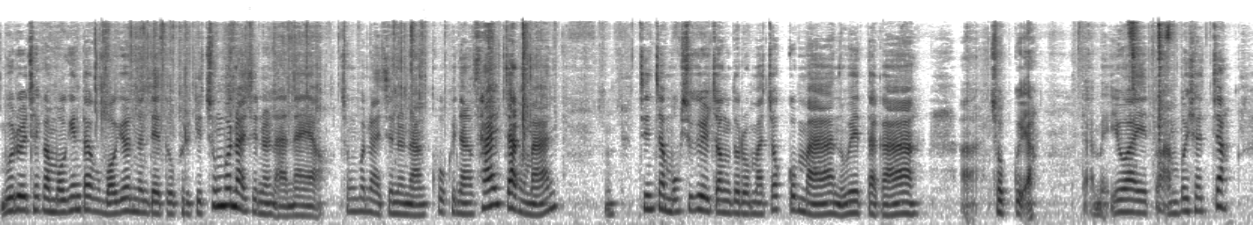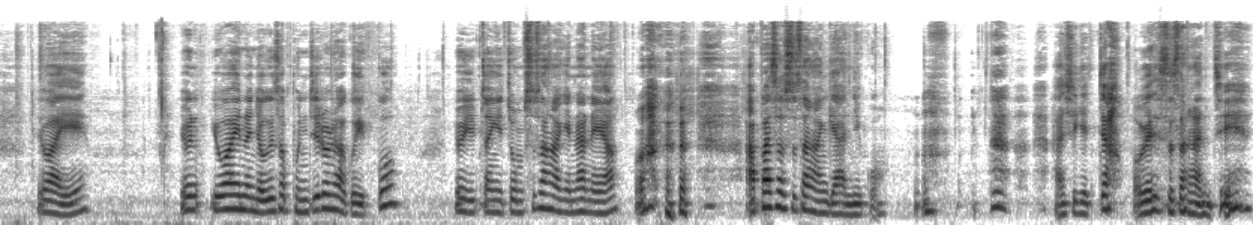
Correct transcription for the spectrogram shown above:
물을 제가 먹인다고 먹였는데도 그렇게 충분하지는 않아요. 충분하지는 않고 그냥 살짝만 음, 진짜 목 죽일 정도로만 조금만 위에다가 아, 줬고요. 그 다음에 이 아이 또 안 보셨죠? 이 아이 요, 요 아이는 여기서 분질을 하고 있고 요 입장이 좀 수상하긴 하네요. 아파서 수상한 게 아니고 아시겠죠? 왜 수상한지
